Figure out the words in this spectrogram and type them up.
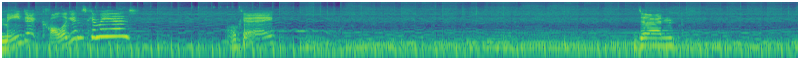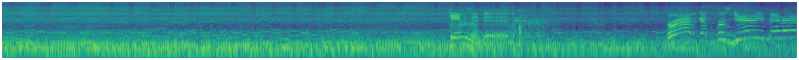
Main deck Kolaghan's command? Okay. Done. Game's ended. Alright, we got the first game, baby!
